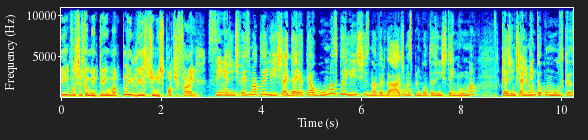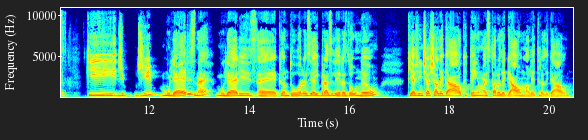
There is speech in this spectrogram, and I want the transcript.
E vocês também têm uma playlist no Spotify? Sim, a gente fez uma playlist. A ideia é ter algumas playlists, na verdade, mas por enquanto a gente tem uma que a gente alimentou com músicas que de, de mulheres, né? Mulheres é, cantoras, e aí brasileiras ou não, que a gente achar legal, que tem uma história legal, uma letra legal.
